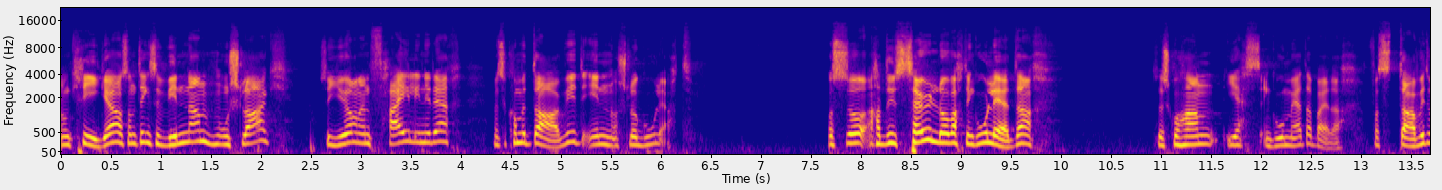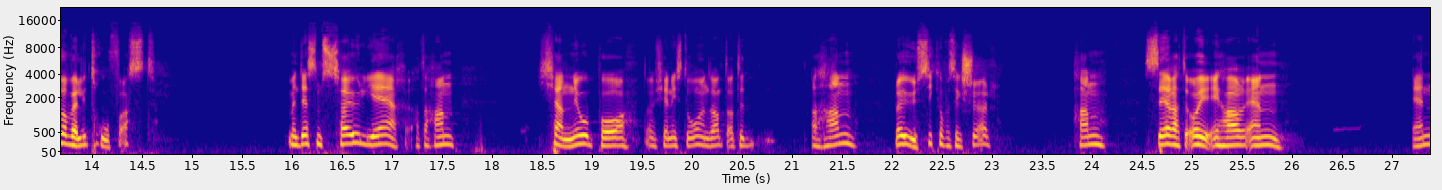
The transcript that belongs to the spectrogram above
noen kriger, og sånne ting, så vinner han noen slag. Så gjør han en feil inni der, men så kommer David inn og slår Goliat. Og så Hadde Saul da vært en god leder, så skulle han yes, en god medarbeider. For David var veldig trofast. Men det som Saul gjør, at han kjenner jo på kjenner historien, at, det, at, han ble usikker på seg sjøl. Han ser at oi, jeg har en, en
